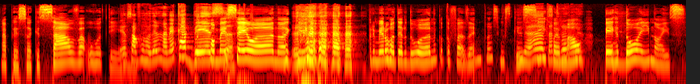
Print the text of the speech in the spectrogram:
A pessoa que salva o roteiro. Eu salvo o roteiro na minha cabeça. Comecei o ano aqui. Primeiro roteiro do ano que eu tô fazendo. Então, assim, esqueci. Não, tá foi tranquilo. mal. Perdoa aí nós.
